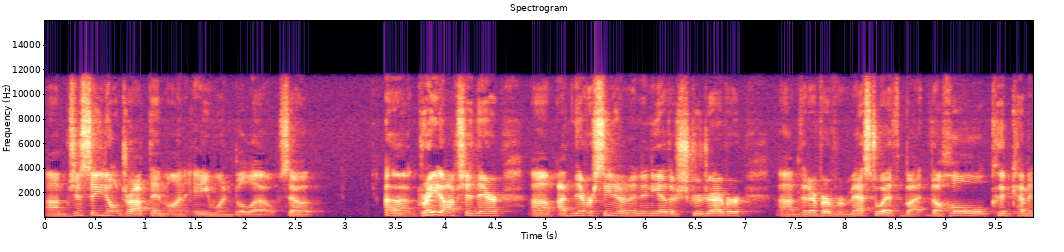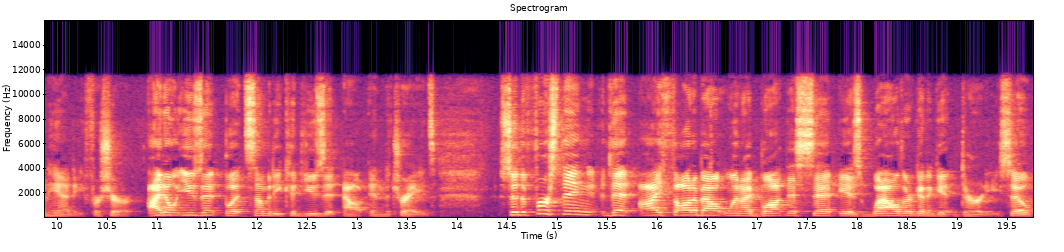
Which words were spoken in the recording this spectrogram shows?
um, just so you don't drop them on anyone below. So uh, great option there. Um, I've never seen it on any other screwdriver um, that I've ever messed with, but the hole could come in handy for sure. I don't use it, but somebody could use it out in the trades. So the first thing that I thought about when I bought this set is, wow, they're gonna get dirty. So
